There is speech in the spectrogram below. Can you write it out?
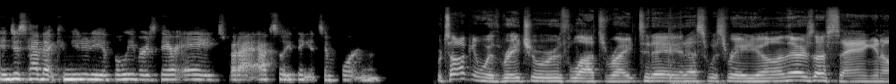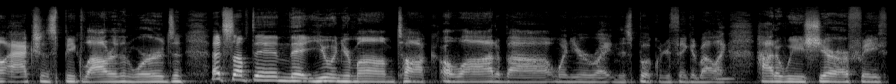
and just have that community of believers their age. But I absolutely think it's important. We're talking with Rachel Ruth Lotz today at SOS Radio, and there's a saying, you know, actions speak louder than words. And that's something that you and your mom talk a lot about when you're writing this book, when you're thinking about like how do we share our faith,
